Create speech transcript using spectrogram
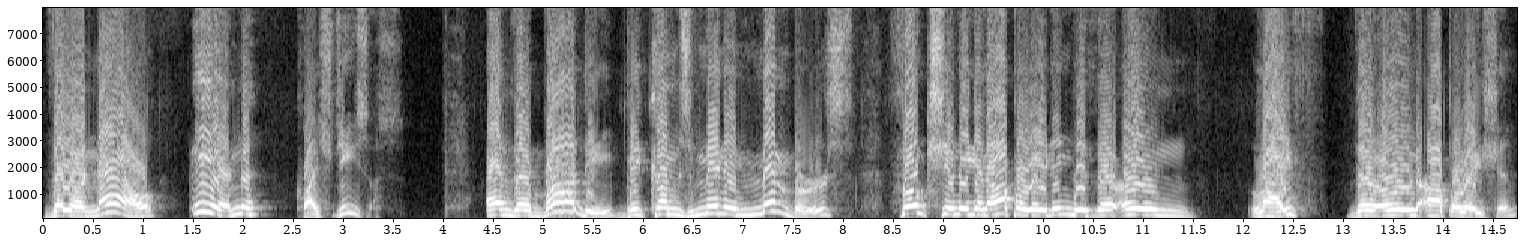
They are now in Christ Jesus. And their body becomes many members functioning and operating with their own life, their own operation,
